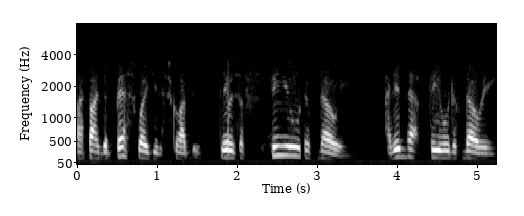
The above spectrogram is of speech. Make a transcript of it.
I find the best way to describe it is there is a field of knowing, and in that field of knowing,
